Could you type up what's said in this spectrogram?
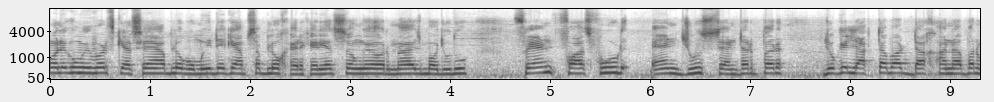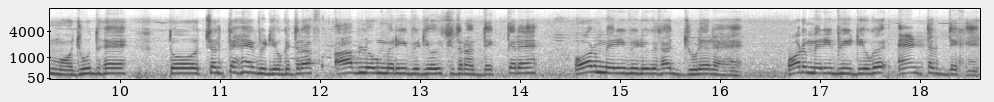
वालेकुम व्यूवर्स, कैसे हैं आप लोग? उम्मीद है कि आप सब लोग खैर खैरियत से होंगे और मैं आज मौजूद हूँ friend fast food and juice centre पर, जो कि लाख्ताबाद डाक खाना पर मौजूद है। तो चलते हैं वीडियो की तरफ़। आप लोग मेरी वीडियो इसी तरह देखते रहें और मेरी वीडियो के साथ जुड़े रहें और मेरी वीडियो के एंड तक देखें।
